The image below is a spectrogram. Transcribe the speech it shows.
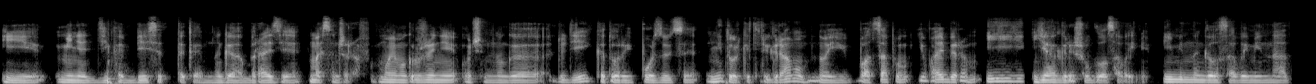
и меня дико бесит такое многообразие мессенджеров. В моем окружении очень много людей, которые пользуются не только Телеграмом, но и WhatsApp и Вайбером, и я грешу голосовыми. Именно голосовыми на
